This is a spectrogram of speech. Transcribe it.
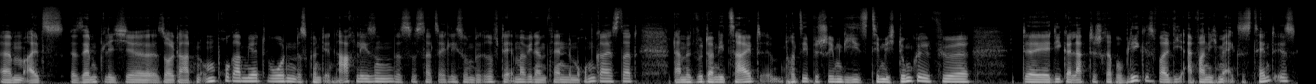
ähm, als sämtliche Soldaten umprogrammiert wurden. Das könnt ihr nachlesen. Das ist tatsächlich so ein Begriff, der immer wieder im Fandom rumgeistert. Damit wird dann die Zeit im Prinzip beschrieben, die ist ziemlich dunkel für die, Galaktische Republik ist, weil die einfach nicht mehr existent ist.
